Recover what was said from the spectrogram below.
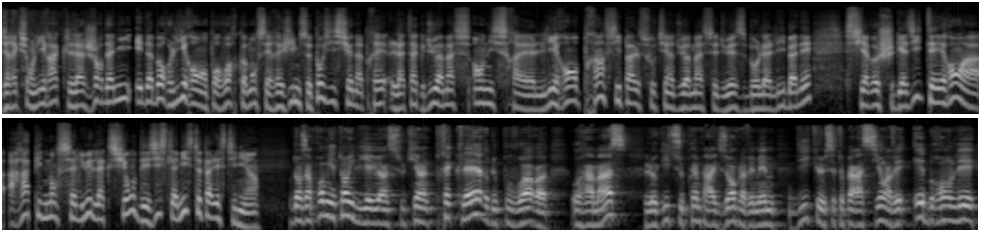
Direction l'Irak, la Jordanie et d'abord l'Iran pour voir comment ces régimes se positionnent après l'attaque du Hamas en Israël. L'Iran, principal soutien du Hamas et du Hezbollah libanais, Siavosh Ghazi, Téhéran a rapidement salué l'action des islamistes palestiniens. Dans un premier temps, il y a eu un soutien très clair du pouvoir euh, au Hamas. Le guide suprême, par exemple, avait même dit que cette opération avait ébranlé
